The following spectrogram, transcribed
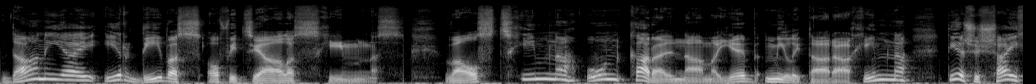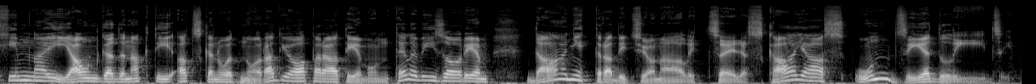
Dānijai ir divas oficiālas himnas - valsts himna un karaļnāma jeb militārā himna. Tieši šai himnai jaungada naktī atskanot no radioaparātiem un televizoriem, dāņi tradicionāli ceļas kājās un dzied līdzi.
